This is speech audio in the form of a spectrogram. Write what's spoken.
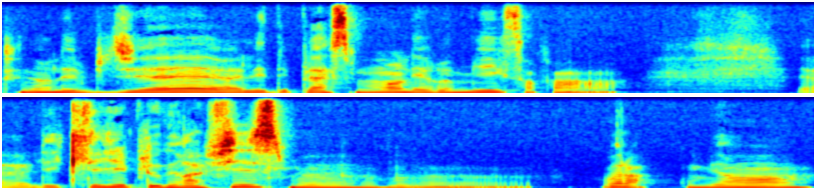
tenir les budgets, euh, les déplacements, les remixes, enfin, euh, les clips, le graphisme, euh, voilà, combien,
